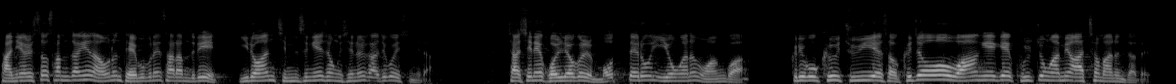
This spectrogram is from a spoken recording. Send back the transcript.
다니엘서 3장에 나오는 대부분의 사람들이 이러한 짐승의 정신을 가지고 있습니다. 자신의 권력을 멋대로 이용하는 왕과 그리고 그 주위에서 그저 왕에게 굴종하며 아첨하는 자들.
